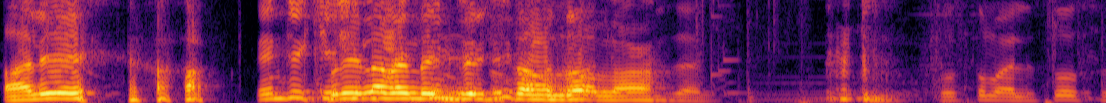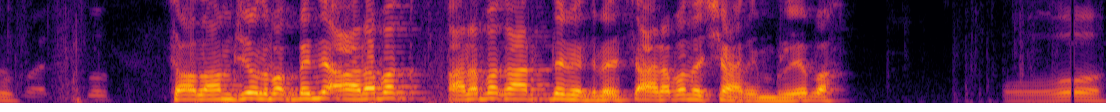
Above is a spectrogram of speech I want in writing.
Ali. Ben diyor ne Keş'in lan, ben de güzel bir şey aldı lan. valla. Güzel. Dostum hayırlısı olsun. Sağ ol amcaoğlu bak ben de araba araba kartı da verdi. Ben size araba da çağırayım buraya bak. Oo.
